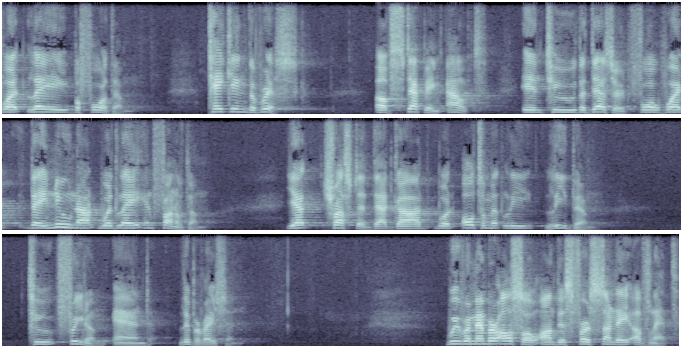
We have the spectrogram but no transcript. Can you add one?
what lay before them, taking the risk of stepping out into the desert for what they knew not would lay in front of them, yet trusted that God would ultimately lead them to freedom and liberation. We remember also on this first Sunday of Lent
